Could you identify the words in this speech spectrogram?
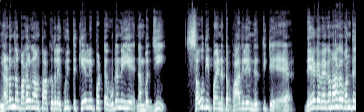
நடந்த பகல்காம் தாக்குதலை குறித்து கேள்விப்பட்ட உடனேயே நம்ம ஜி சவுதி பயணத்தை பாதியிலே நிறுத்திட்டு வேக வேகமாக வந்து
